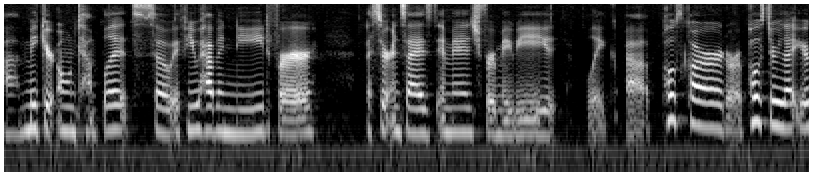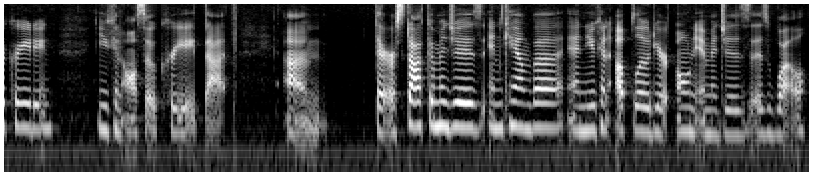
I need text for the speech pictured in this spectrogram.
uh, make your own templates. So if you have a need for a certain sized image for maybe like a postcard or a poster that you're creating, you can also create that. Um, there are stock images in Canva and you can upload your own images as well.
